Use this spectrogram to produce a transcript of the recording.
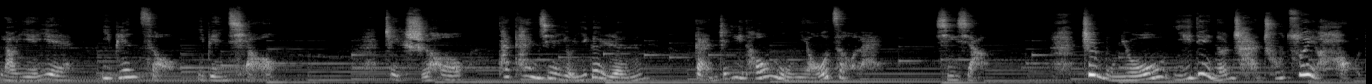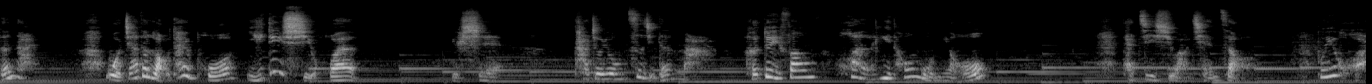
老爷爷一边走一边瞧。这个时候，他看见有一个人赶着一头母牛走来，心想：这母牛一定能产出最好的奶，我家的老太婆一定喜欢。于是，他就用自己的马和对方换了一头母牛。他继续往前走，不一会儿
